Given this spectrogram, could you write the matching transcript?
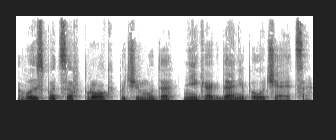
Выспаться впрок почему-то никогда не получается.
